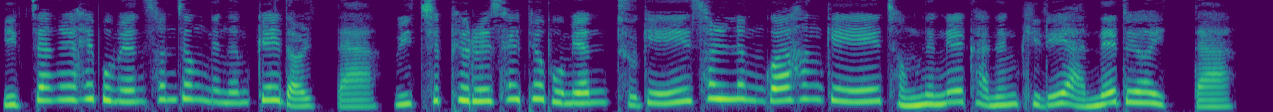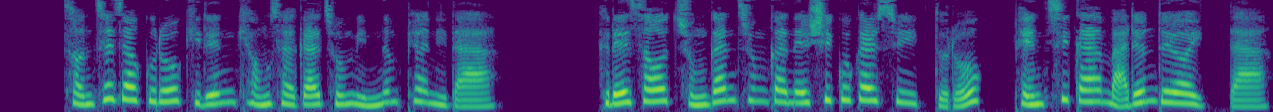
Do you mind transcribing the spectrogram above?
입장을 해보면 선정릉은 꽤 넓다. 위치표를 살펴보면 두 개의 설릉과 한 개의 정릉을 가는 길이 안내되어 있다. 전체적으로 길은 경사가 좀 있는 편이다. 그래서 중간중간에 쉬고 갈 수 있도록 벤치가 마련되어 있다.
